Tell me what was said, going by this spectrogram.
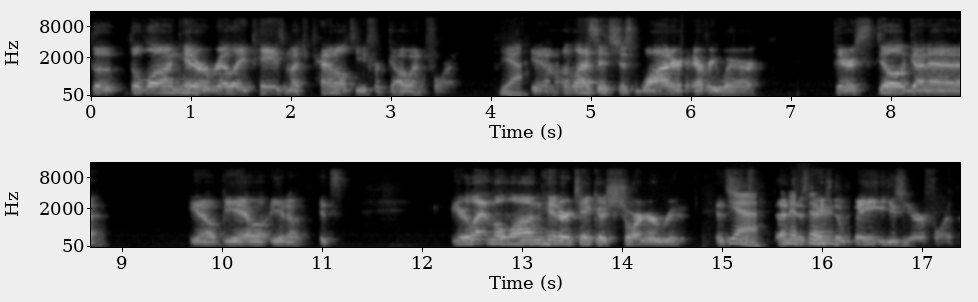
the the long hitter really pays much penalty for going for it. Yeah. You know, unless it's just water everywhere, they're still gonna, you know, be able. You know, it's you're letting the long hitter take a shorter route. It's Yeah, just, that just makes it way easier for them.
